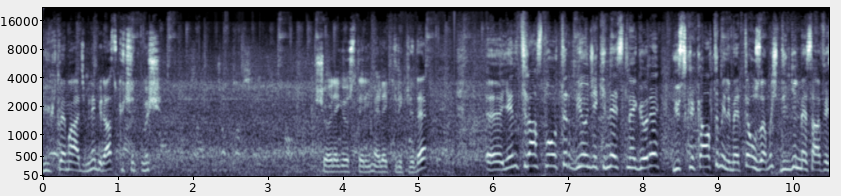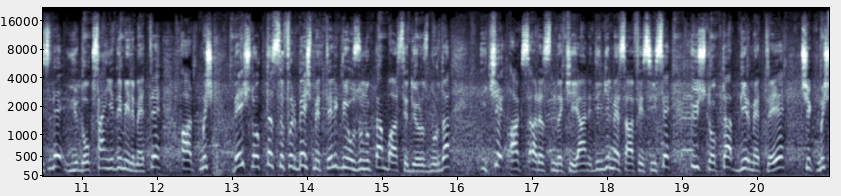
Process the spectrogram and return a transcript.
yükleme hacmini biraz küçültmüş. Şöyle göstereyim elektrikli de. Ee, yeni Transporter bir önceki nesline göre 146 mm uzamış. Dingil mesafesi de 97 mm artmış. 5.05 metrelik bir uzunluktan bahsediyoruz burada. İki aks arasındaki yani dingil mesafesi ise 3.1 metreye çıkmış.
